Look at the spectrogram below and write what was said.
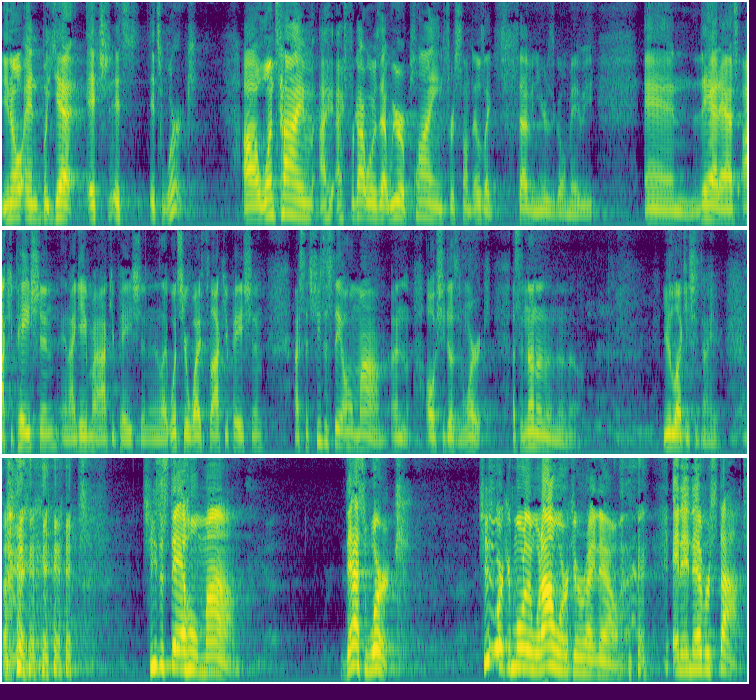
you know, and but yet it's, it's, it's work. Uh, one time, I, I forgot what was that. We were applying for something. It was like seven years ago, maybe and they had asked occupation, and I gave my occupation. And they're like, What's your wife's occupation? I said, She's a stay at home mom. And, oh, she doesn't work. I said, No, no, no, no, no. You're lucky she's not here. she's a stay at home mom. That's work. She's working more than what I'm working right now, and it never stops.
